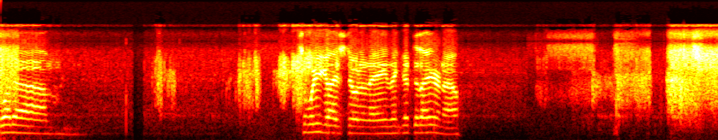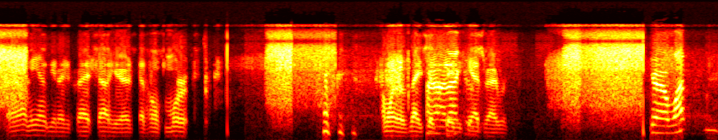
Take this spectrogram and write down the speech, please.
What um? So what are you guys doing today? Anything good today or no? Uh, me, I'm getting ready to crash out here. I just got home from work. I'm one of those night shift Uh, crazy cab drivers. You're a what? One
